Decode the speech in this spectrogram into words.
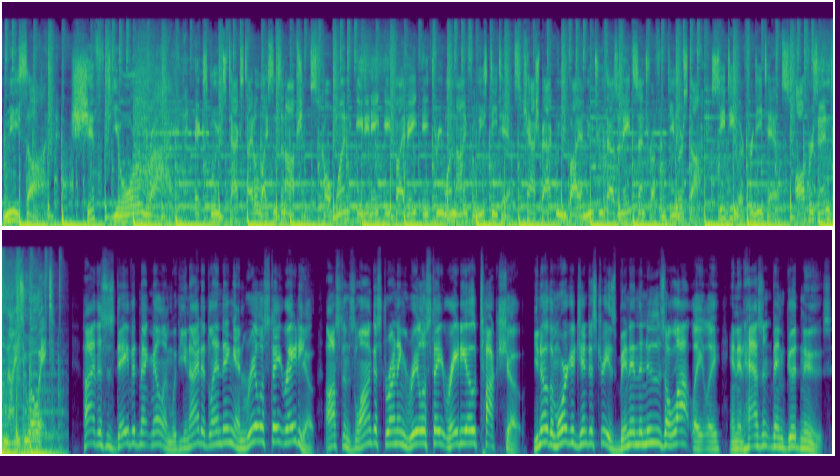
Nissan, shift your ride. Excludes tax, title, license, and options. Call 1 888 858 8319 for lease details. Cash back when you buy a new 2008 Sentra from dealer stock. See dealer for details. Offers end 9208. Hi, this is David McMillan with United Lending and Real Estate Radio, Austin's longest running real estate radio talk show. You know, the mortgage industry has been in the news a lot lately, and it hasn't been good news.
